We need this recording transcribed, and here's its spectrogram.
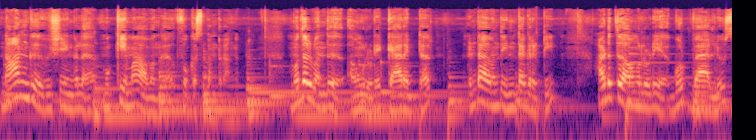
நான்கு விஷயங்களை முக்கியமாக அவங்க ஃபோக்கஸ் பண்ணுறாங்க முதல் வந்து அவங்களுடைய கேரக்டர் ரெண்டாவது வந்து இன்டெகிரிட்டி அடுத்து அவங்களுடைய குட் வேல்யூஸ்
